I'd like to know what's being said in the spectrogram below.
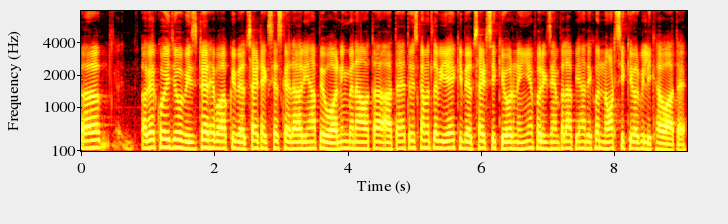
अगर कोई जो विजिटर है, वो आपकी वेबसाइट एक्सेस कर रहा है और यहाँ पे वार्निंग बना होता, आता है तो इसका मतलब ये है कि वेबसाइट सिक्योर नहीं है। फॉर एग्जांपल आप यहाँ देखो नॉट सिक्योर भी लिखा हुआ आता है।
